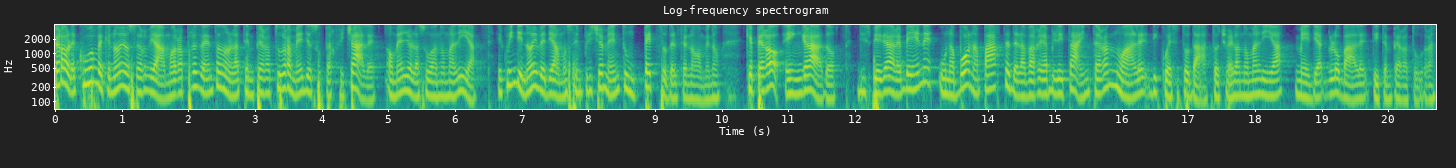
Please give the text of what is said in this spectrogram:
Però le curve che noi osserviamo rappresentano la temperatura media superficiale, o meglio la sua anomalia, e quindi noi vediamo semplicemente un pezzo del fenomeno, che però è in grado di spiegare bene una buona parte della variabilità interannuale di questo dato, cioè l'anomalia media globale di temperatura.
